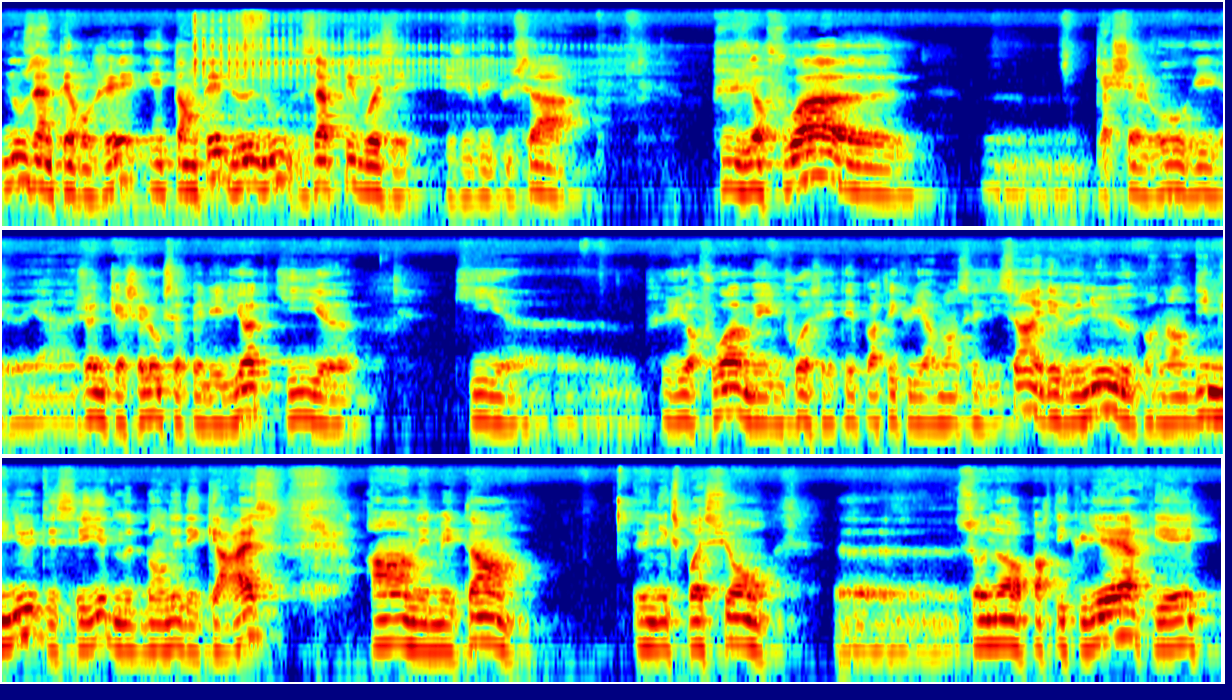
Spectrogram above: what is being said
nous interroger et tenter de nous apprivoiser. J'ai vécu ça plusieurs fois. Euh, euh cachalot, il y a un jeune cachalot qui s'appelle Elliot qui, euh, qui plusieurs fois, mais une fois ça a été particulièrement saisissant, est venu euh, pendant dix minutes essayer de me demander des caresses en émettant une expression euh, sonore particulière qui est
